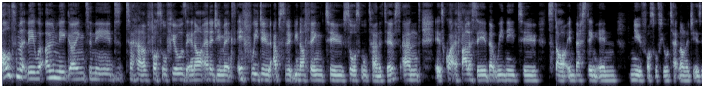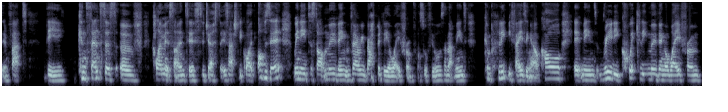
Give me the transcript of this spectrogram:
ultimately we're only going to need to have fossil fuels in our energy mix if we do absolutely nothing to source alternatives and it's quite a fallacy that we need to start investing in new fossil fuel technologies in fact the consensus of climate scientists suggests that it's actually quite the opposite. We need to start moving very rapidly away from fossil fuels. And that means completely phasing out coal. It means really quickly moving away from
